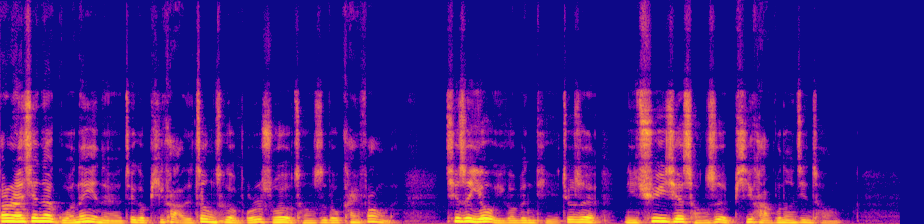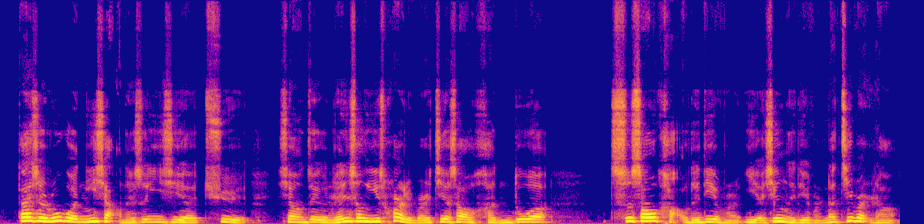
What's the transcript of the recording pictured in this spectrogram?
当然，现在国内呢，这个皮卡的政策不是所有城市都开放的。其实也有一个问题，就是你去一些城市，皮卡不能进城。但是如果你想的是一些去像这个人生一串里边介绍很多吃烧烤的地方、野性的地方，那基本上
